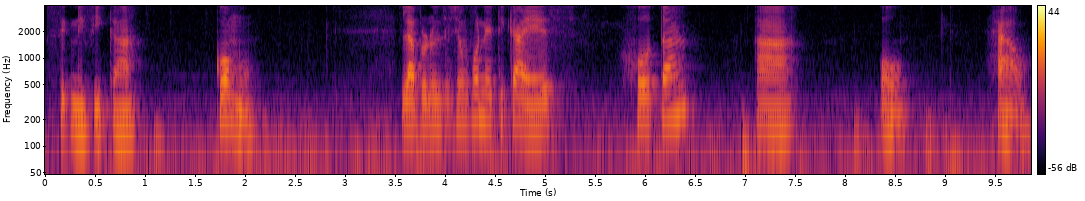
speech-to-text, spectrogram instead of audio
significa cómo. La pronunciación fonética es J A O. How.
